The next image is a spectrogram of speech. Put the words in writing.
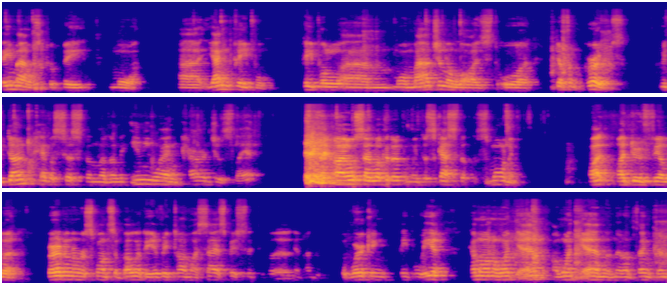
females could be more, uh, young people. people um, more marginalised or different groups. We don't have a system that in any way encourages that. I also look at it, and we discussed it this morning. I, I do feel a burden and responsibility every time I say, especially to the, you know, the working people here, come on, I want you in, I want you in, and then I'm thinking,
